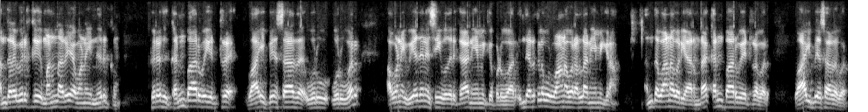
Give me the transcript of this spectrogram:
அந்த அளவிற்கு மன்னரை அவனை நெருக்கும். பிறகு கண் பார்வையற்ற வாய் பேசாத ஒரு ஒருவர் அவனை வேதனை செய்வதற்காக நியமிக்கப்படுவார். இந்த இடத்துல ஒரு வானவர் எல்லாம் நியமிக்கிறான். அந்த வானவர் யாருன்றா கண் பார்வையற்றவர் வாய் பேசாதவர்.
